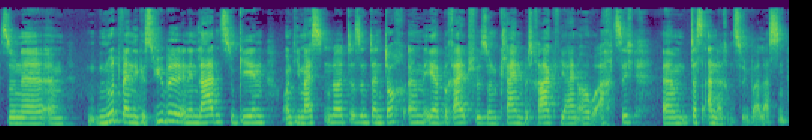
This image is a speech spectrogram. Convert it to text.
so eine ähm, notwendiges Übel, in den Laden zu gehen. Und die meisten Leute sind dann doch ähm, eher bereit, für so einen kleinen Betrag wie 1,80 Euro ähm, das anderen zu überlassen.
